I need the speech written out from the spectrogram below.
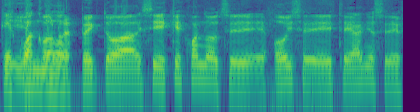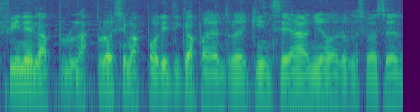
Que es cuando- con respecto a sí es que es cuando se, hoy se, este año se definen la- las próximas políticas para dentro de 15 años de lo que se va a hacer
